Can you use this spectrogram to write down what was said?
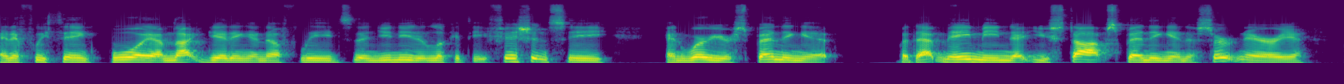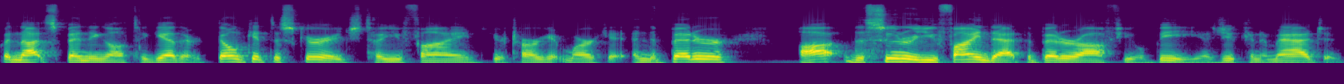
And if we think, boy, I'm not getting enough leads, then you need to look at the efficiency and where you're spending it. But that may mean that you stop spending in a certain area, but not spending altogether. Don't get discouraged till you find your target market. And the better, uh, the sooner you find that, the better off you'll be, as you can imagine,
